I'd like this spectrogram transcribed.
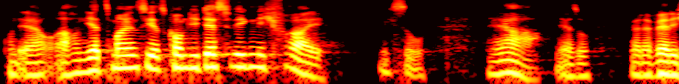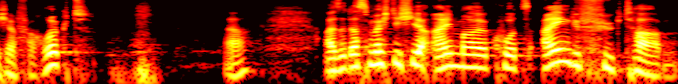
Und er, ach, und jetzt meinst du, jetzt kommen die deswegen nicht frei? Nicht so, ja. Und er so, ja, da werde ich ja verrückt. Ja. Also das möchte ich hier einmal kurz eingefügt haben.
